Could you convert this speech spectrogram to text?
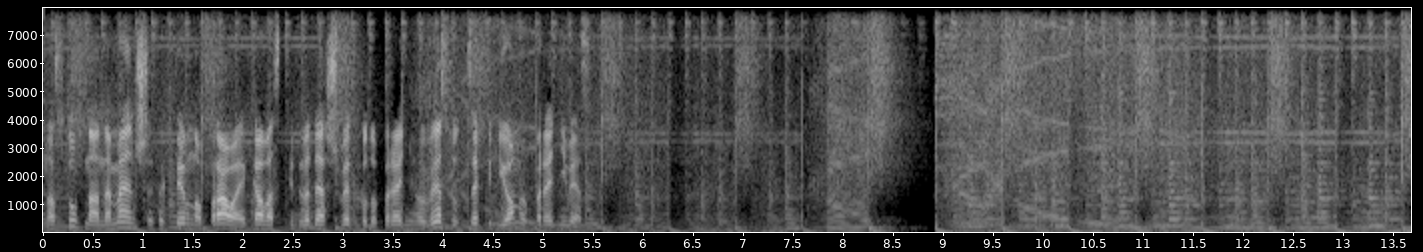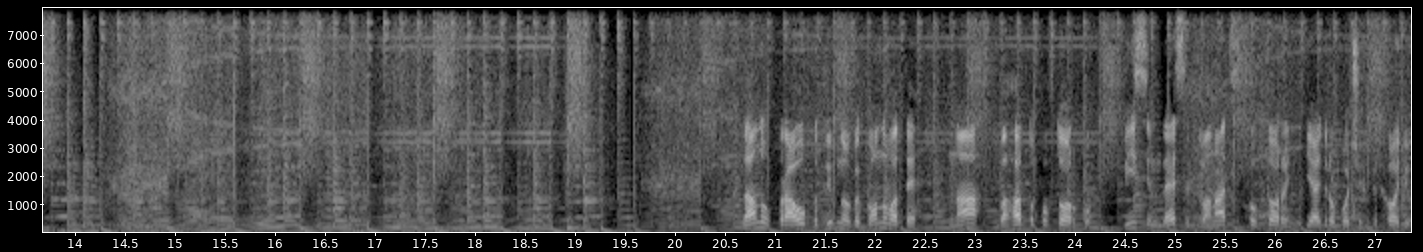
Наступна не менш ефективна вправа, яка вас підведе швидко до переднього весу, це підйоми в передній вес. Дану вправу потрібно виконувати на багатоповторку 8, 10, 12 повторень, 5 робочих підходів.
